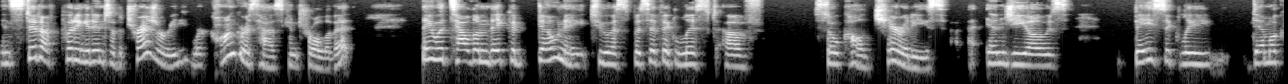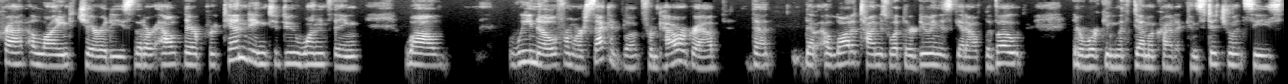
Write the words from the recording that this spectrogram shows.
instead of putting it into the treasury where Congress has control of it, they would tell them they could donate to a specific list of so called charities, NGOs, basically Democrat aligned charities that are out there pretending to do one thing while we know from our second book from Power Grab that, that a lot of times what they're doing is get out the vote. They're working with Democratic constituencies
